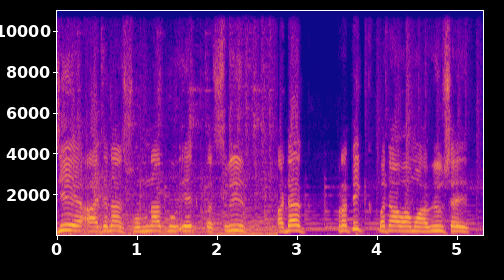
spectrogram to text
જે આજના સોમનાથનું એક તસવીર અડગ પ્રતીક બનાવવામાં આવ્યું છે.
